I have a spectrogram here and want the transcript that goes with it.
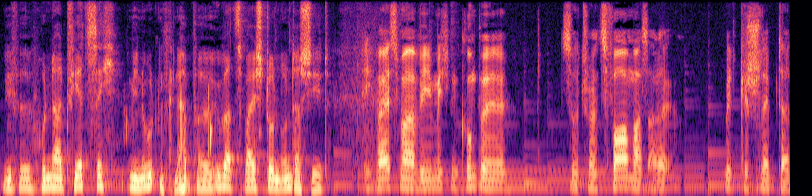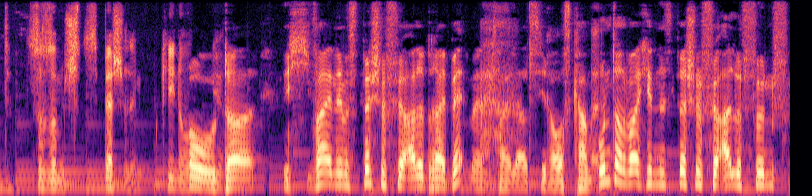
wie viel? 140 Minuten knapp, also über zwei Stunden Unterschied. Ich weiß mal, wie mich ein Kumpel zu Transformers alle mitgeschleppt hat. Zu so einem Special im Kino. Oh, Hier. da. Ich war in dem Special für alle drei Batman-Teile, als die rauskamen. Und dann war ich in dem Special für alle fünf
